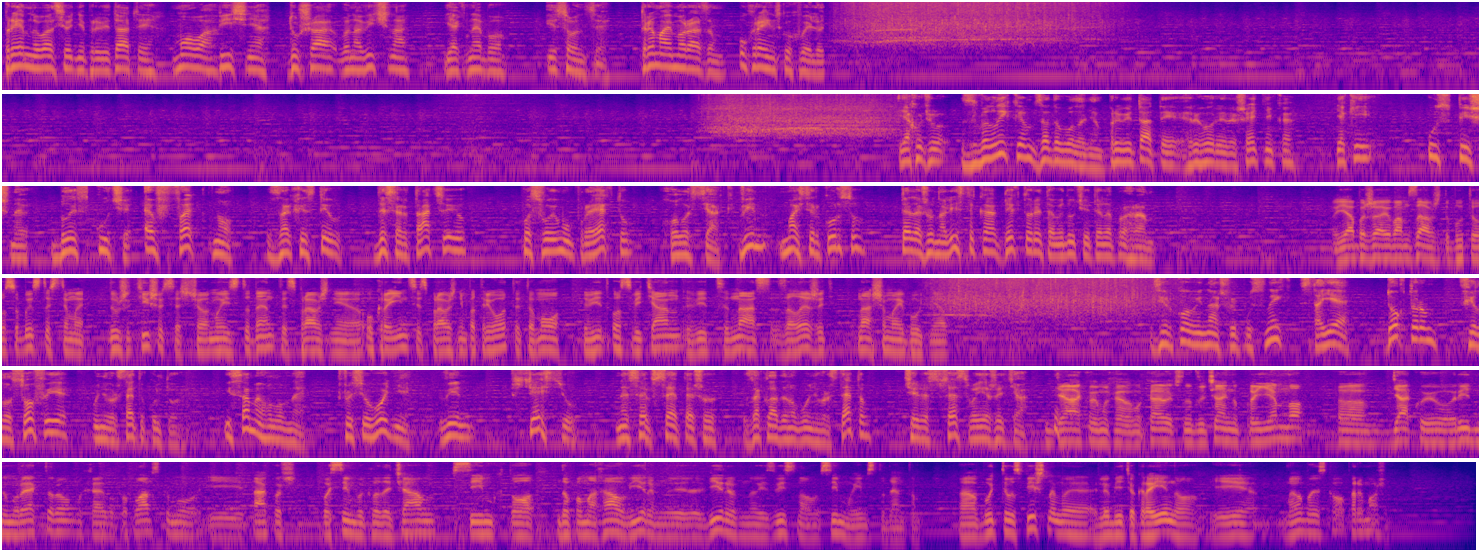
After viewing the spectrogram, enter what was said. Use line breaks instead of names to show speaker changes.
Приємно вас сьогодні привітати. Мова, пісня, душа, вона вічна, як небо і сонце. Тримаймо разом українську хвилю. Я хочу з великим задоволенням привітати Григорія Решетніка, який успішно, блискуче, ефектно захистив дисертацію по своєму проєкту Холостяк. Він майстер курсу тележурналістика, диктори та ведучий телепрограм.
Я бажаю вам завжди бути особистостями. Дуже тішуся, що мої студенти справжні українці, справжні патріоти. Тому від освітян, від нас залежить наше майбутнє.
Зірковий наш випускник стає доктором філософії університету культури. І саме головне, що сьогодні він з честю несе все те, що закладено в університетом, через все своє життя.
Дякую, Михайло Михайлович. Надзвичайно приємно. Е, Дякую рідному ректору Михайлу Поплавському і також усім викладачам, всім, хто допомагав, вірив, ну, вірив, ну і звісно, всім моїм студентам. Е, Будьте успішними, любіть Україну, і ми обов'язково переможемо.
